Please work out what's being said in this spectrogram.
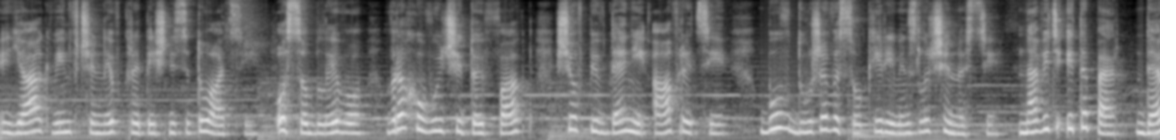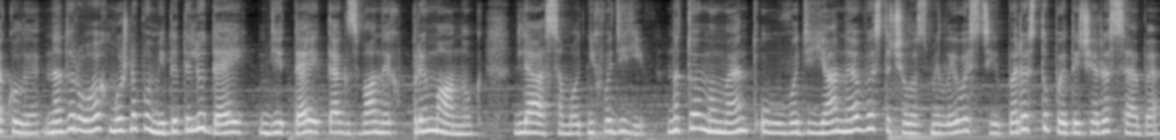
як він вчинив в критичній ситуації, особливо враховуючи той факт, що в Південній Африці був дуже високий рівень злочинності. Навіть і тепер, деколи на дорогах можна помітити людей, дітей, так званих приманок для самотніх водіїв. На той момент у водія не вистачило сміливості переступити через себе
